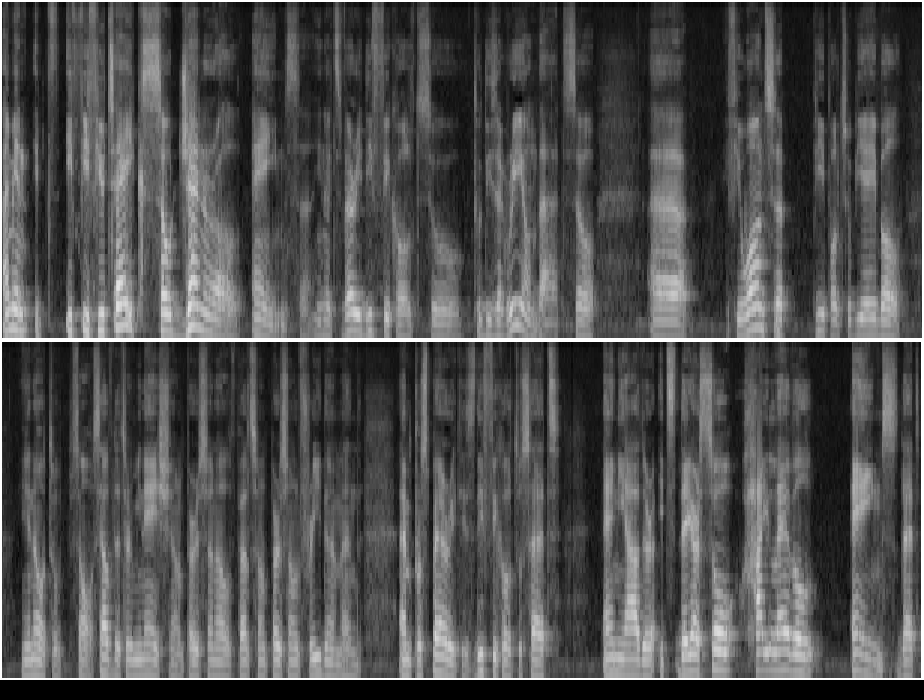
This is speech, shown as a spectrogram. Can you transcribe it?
I mean, if, if you take so general aims, uh, you know, it's very difficult to, to disagree on that. So uh, if you want uh, people to be able, you know, to so self-determination, personal, personal, personal freedom and, and prosperity, it's difficult to set any other, it's, they are so high-level aims that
